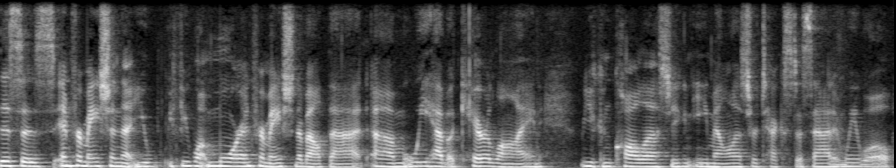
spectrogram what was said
this is information that you, if you want more information about that, um, we have a care line. You can call us, you can email us, or text us at, and we will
